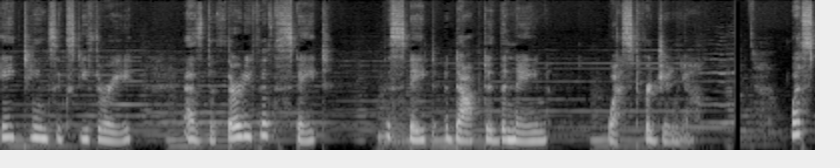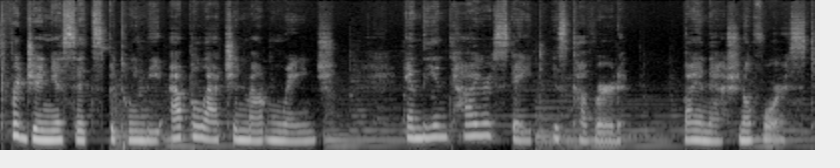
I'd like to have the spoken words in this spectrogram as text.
1863 as the 35th state, the state adopted the name West Virginia. West Virginia sits between the Appalachian Mountain Range, and the entire state is covered by a national forest.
